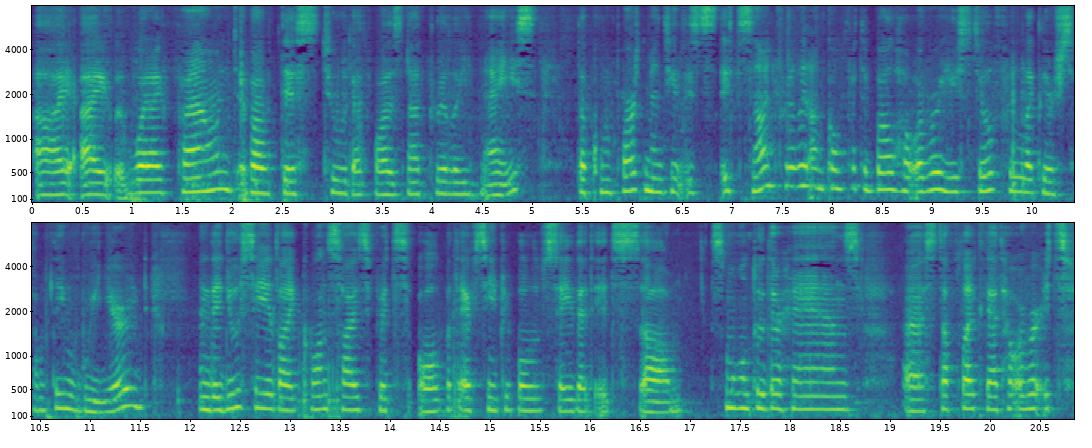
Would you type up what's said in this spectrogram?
I, I what I found about this too that was not really nice the compartment is it's not really uncomfortable. However you still feel like there's something weird and they do say like one size fits all but I've seen people say that it's um, small to their hands uh, stuff like that however it's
